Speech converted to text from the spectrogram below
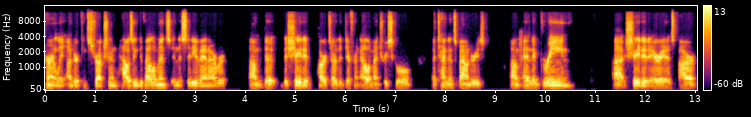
currently under construction housing developments in the city of Ann Arbor. Um, the, the shaded parts are the different elementary school attendance boundaries. Um, and the green uh, shaded areas are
